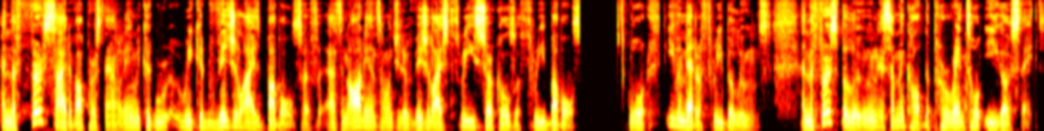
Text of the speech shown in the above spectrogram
And the first side of our personality, and we could we could visualize bubbles. So if, as an audience, I want you to visualize three circles or three bubbles, or even better, three balloons. And the first balloon is something called the parental ego state.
